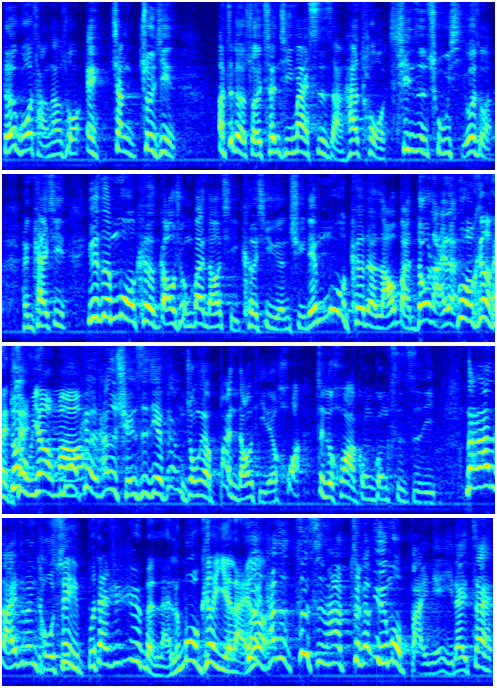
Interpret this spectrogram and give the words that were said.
德国厂商说，哎，像最近。啊，这个所谓陈其迈市长，他托亲自出席，为什么很开心？因为这默克高雄半导体科技园区，连默克的老板都来了。默克很重要吗？默克他是全世界非常重要半导体的化这个化工公司之一。那他来这边投资，所以不但是日本来了，默克也来了。对，他是这次他这个约莫百年以来在，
